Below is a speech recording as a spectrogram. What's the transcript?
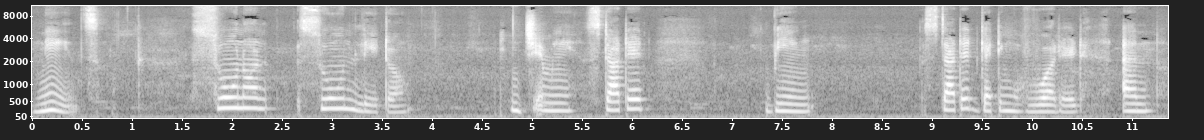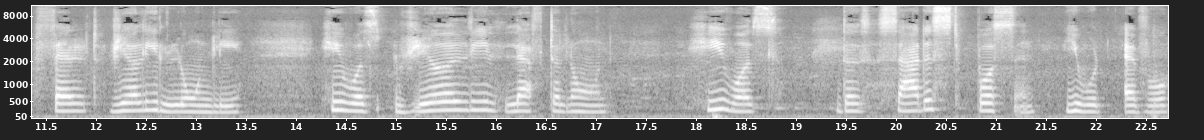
needs soon on soon later, Jimmy started being started getting worried and felt really lonely. He was really left alone. He was the saddest person you would ever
